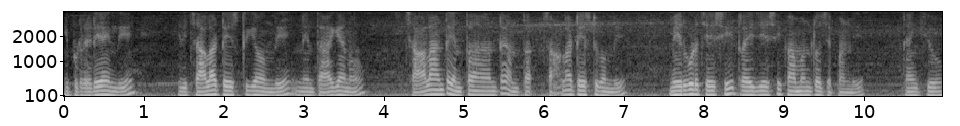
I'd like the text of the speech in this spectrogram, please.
ఇప్పుడు రెడీ అయింది. ఇది చాలా టేస్టీగా ఉంది. నేను తాగాను. చాలా అంటే ఎంత అంటే అంత చాలా టేస్ట్గా ఉంది. మీరు కూడా చేసి ట్రై చేసి కామెంట్లో చెప్పండి. Thank you.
